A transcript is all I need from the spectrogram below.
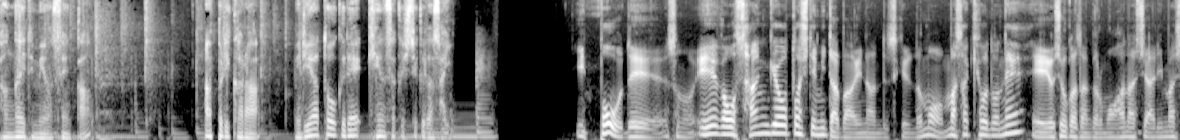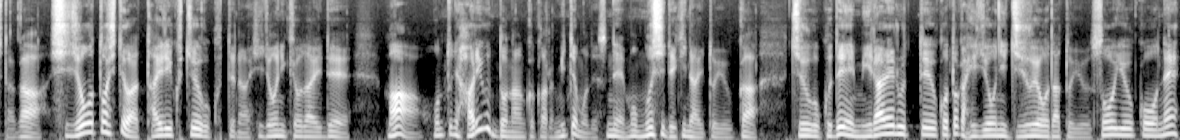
考えてみませんか？アプリからメディアトークで検索してください。一方で、その映画を産業として見た場合なんですけれども、まあ、先ほどね、えー吉岡さんからもお話ありましたが、市場としては大陸中国っていうのは非常に巨大で、まあ、本当にハリウッドなんかから見てもですね、もう無視できないというか、中国で見られるっていうことが非常に重要だという、そういうこうね、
